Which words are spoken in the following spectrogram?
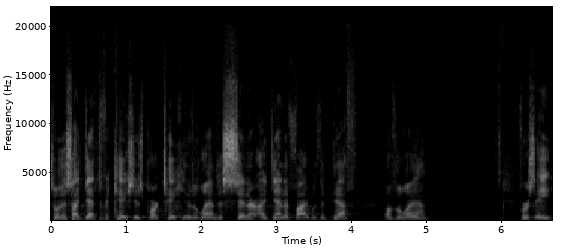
So, this identification is partaking of the Lamb. The sinner identified with the death of the Lamb. Verse 8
